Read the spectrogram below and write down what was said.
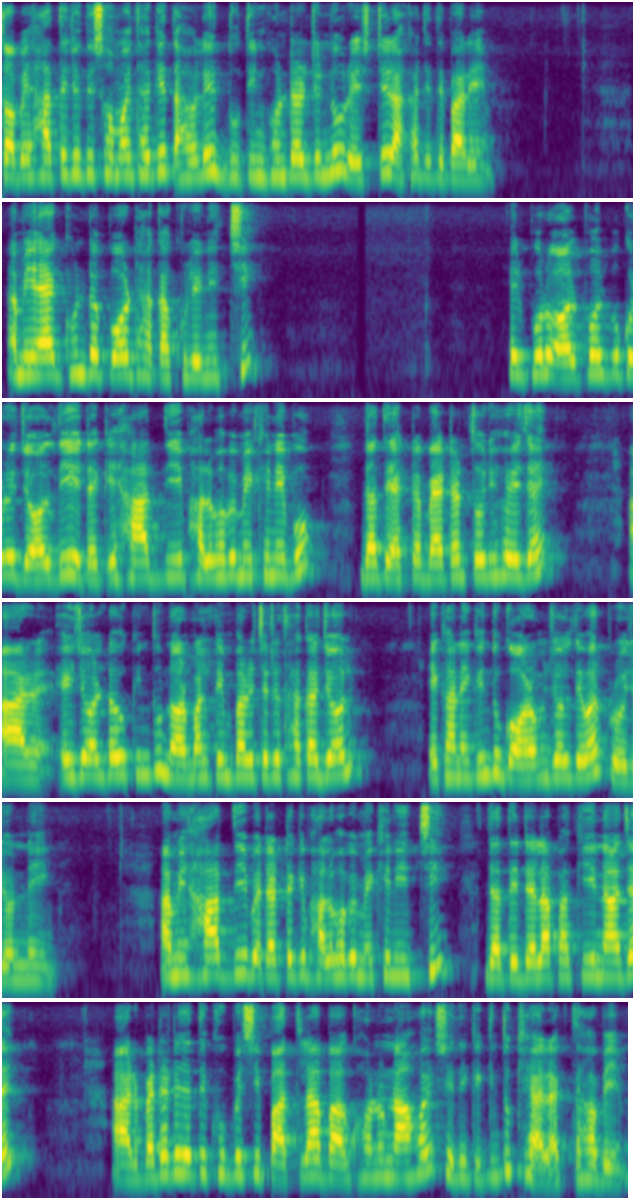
তবে হাতে যদি সময় থাকে তাহলে দু তিন ঘণ্টার জন্য রেস্টে রাখা যেতে পারে। আমি এক ঘণ্টা পর ঢাকা খুলে নিচ্ছি। এরপর অল্প অল্প করে জল দিয়ে এটাকে হাত দিয়ে ভালোভাবে মেখে নেব যাতে একটা ব্যাটার তৈরি হয়ে যায়। আর এই জলটাও কিন্তু নর্মাল টেম্পারেচারে থাকা জল। এখানে কিন্তু গরম জল দেওয়ার প্রয়োজন নেই। আমি হাত দিয়ে ব্যাটারটাকে ভালোভাবে মেখে নিচ্ছি যাতে ডেলা পাকিয়ে না যায়। আর ব্যাটারটা যাতে খুব বেশি পাতলা বা ঘন না হয়, সেদিকে কিন্তু খেয়াল রাখতে হবে।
